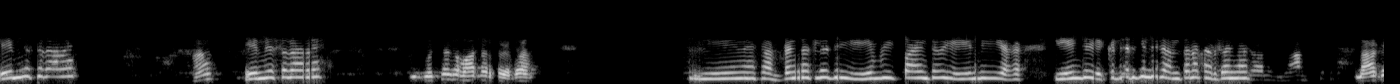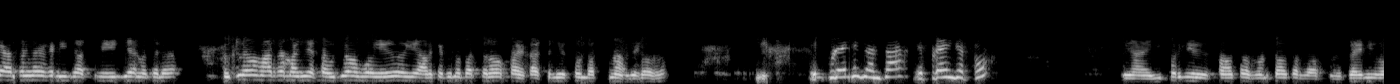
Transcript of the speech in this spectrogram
ఏం చేస్తుంది? ఏం చేస్తుంది ఆమె నీకు వచ్చాక మాట్లాడతా కదా. ఏ నాకు అర్థం కావట్లేదు. ఏం వీక్ పాయింట్ ఏంది? ఏంది? ఎక్కడ జరిగింది అంతా నాకు అర్థం కాదు నాకే అర్థం కాక నీకు అసలు ఏం చేయాలో తెలియదు ఉద్యోగం మాత్రం పని చేస్తా. ఉద్యోగం ఏదో ఈ అరకెదిన బతున్నావు కష్టం చేసుకొని బతున్నావు ఎప్పుడైంది ఇదంతా? ఎప్పుడైంది చెప్పు. ఇప్పటికి సంవత్సరం రెండు సంవత్సరాలు వస్తుంది ట్రైనింగ్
